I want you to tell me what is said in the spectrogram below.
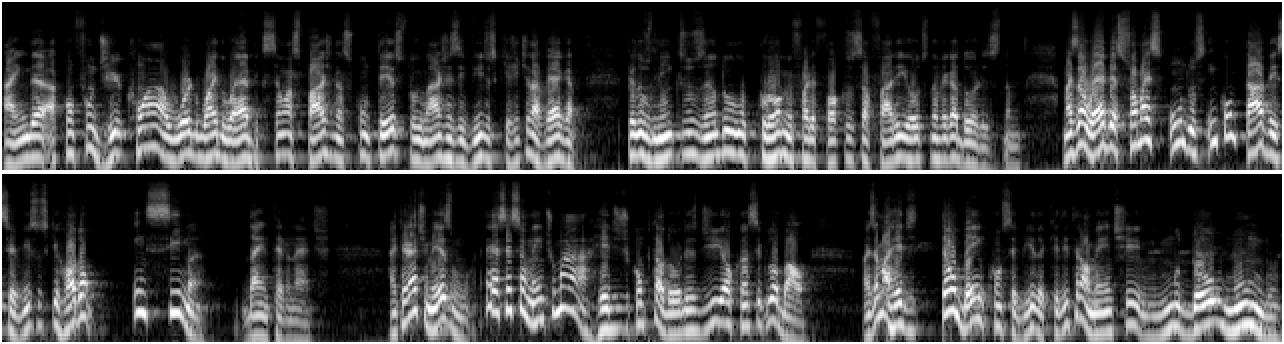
ainda a confundir com a World Wide Web, que são as páginas com texto, imagens e vídeos que a gente navega pelos links usando o Chrome, o Firefox, o Safari e outros navegadores. Né? Mas a web é só mais um dos incontáveis serviços que rodam em cima da internet. A internet mesmo é essencialmente uma rede de computadores de alcance global, mas é uma rede tão bem concebida que literalmente mudou o mundo.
